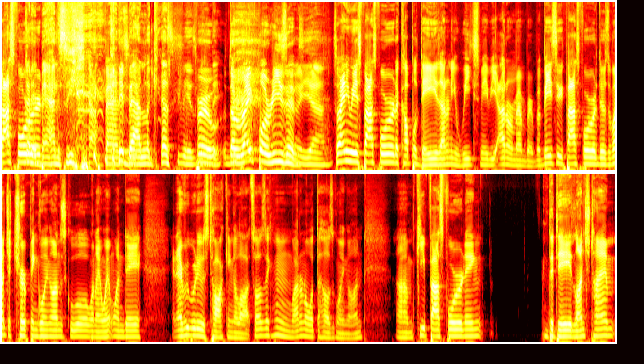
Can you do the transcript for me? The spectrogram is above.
Fast forward ban see. ban Kare see. ban log kya see Facebook for the rightful reasons. yeah. So, anyways, fast forward a couple days. I don't know weeks, maybe I don't remember. But basically, fast forward. There's a bunch of chirping going on in school when I went one day, and everybody was talking a lot. So I was like, hmm, I don't know what the hell is going on. Um, keep fast forwarding. The day lunchtime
